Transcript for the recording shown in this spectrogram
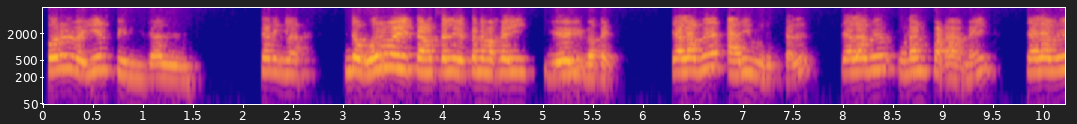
பொருள் வயிர் பிரிதல். சரிங்களா? இந்த ஒரு வழி தனத்தல் எத்தனை வகை? ஏழு வகை. செலவு அறிவுறுத்தல் செலவு உடன்படாமை செலவு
